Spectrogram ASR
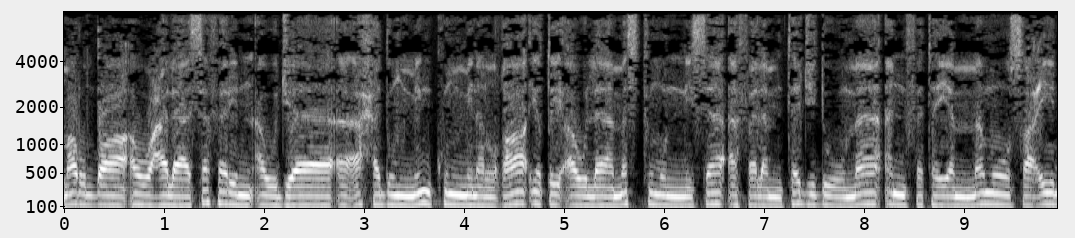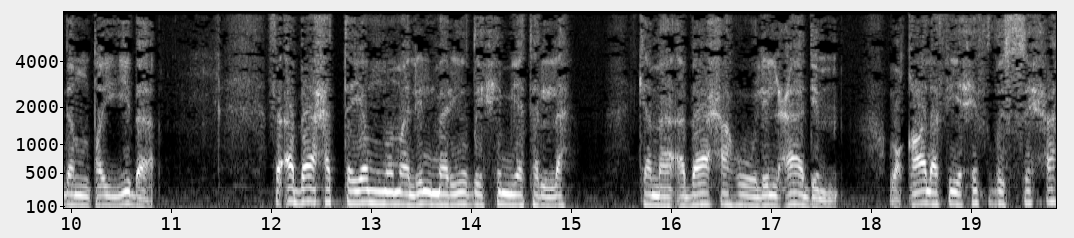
مرضى أو على سفر أو جاء أحد منكم من الغائط أو لامستم النساء فلم تجدوا ماء فتيمموا صعيدا طيبا. فأباح التيمم للمريض حمية له كما أباحه للعادم. وقال في حفظ الصحة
